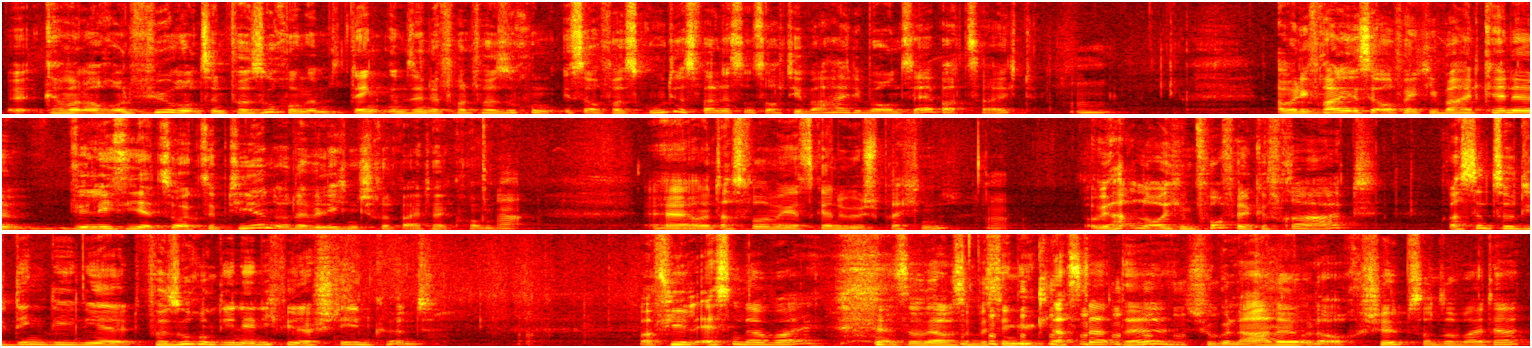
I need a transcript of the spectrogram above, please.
äh, kann man auch und führe uns in Versuchung. Im Denken im Sinne von Versuchung ist auch was Gutes, weil es uns auch die Wahrheit über uns selber zeigt. Aber die Frage ist ja auch, wenn ich die Wahrheit kenne, will ich sie jetzt so akzeptieren oder will ich einen Schritt weiterkommen? Ja. Äh, und das wollen wir jetzt gerne besprechen. Und wir hatten euch im Vorfeld gefragt, was sind so die Dinge, die ihr, Versuchungen, denen ihr nicht widerstehen könnt? War viel Essen dabei. Also wir haben es ein bisschen geklustert, ne? Schokolade oder auch Chips und so weiter.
